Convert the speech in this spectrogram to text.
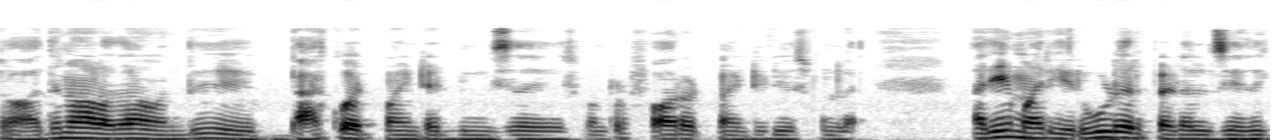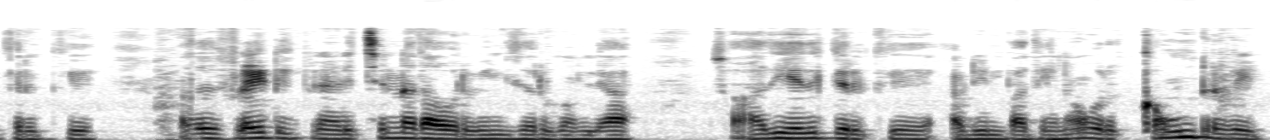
ஸோ அதனால தான் வந்து பேக்வேர்ட் பாயிண்டட் விங்ஸை யூஸ் பண்ணுறோம் ஃபார்வர்ட் பாயிண்டட் யூஸ் பண்ணல. அதே மாதிரி ரூலர் பெடல்ஸ் எதுக்கு இருக்குது அதாவது ஃப்ளைட்டுக்கு பின்னாடி சின்னதாக ஒரு விங்ஸ் இருக்கும் இல்லையா? ஸோ அது எதுக்கு இருக்குது அப்படின்னு பார்த்தீங்கன்னா ஒரு கவுண்டர் வெயிட்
